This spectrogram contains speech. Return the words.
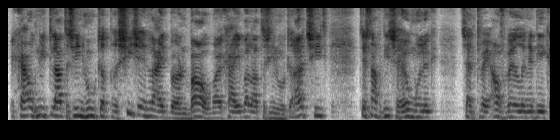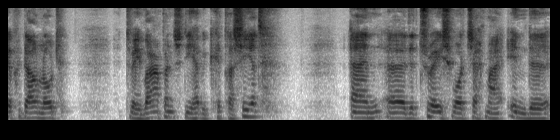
Ik ga ook niet laten zien hoe ik dat precies in Lightburn bouw, maar ik ga je wel laten zien hoe het eruit ziet. Het is namelijk niet zo heel moeilijk. Het zijn twee afbeeldingen die ik heb gedownload. Twee wapens, die heb ik getraceerd. En uh, de trace wordt zeg maar in de,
